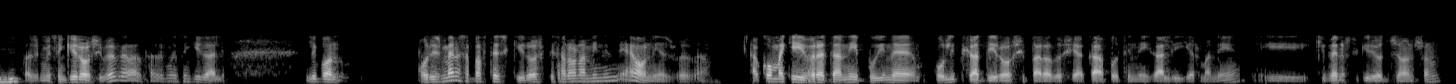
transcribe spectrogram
Mm-hmm. Θα ζημιωθούν και οι Ρώσοι βέβαια, θα ζημιωθούν και οι Γάλλοι. Λοιπόν, ορισμένες από αυτές τις κυρώσεις πιθανόν να μην είναι αιώνιες βέβαια. Ακόμα και οι Βρετανοί που είναι πολύ πιο αντιρώσοι παραδοσιακά από ότι είναι οι Γάλλοι ή οι Γερμανοί, η κυβέρνηση του κ. Τζόνσον, ε,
